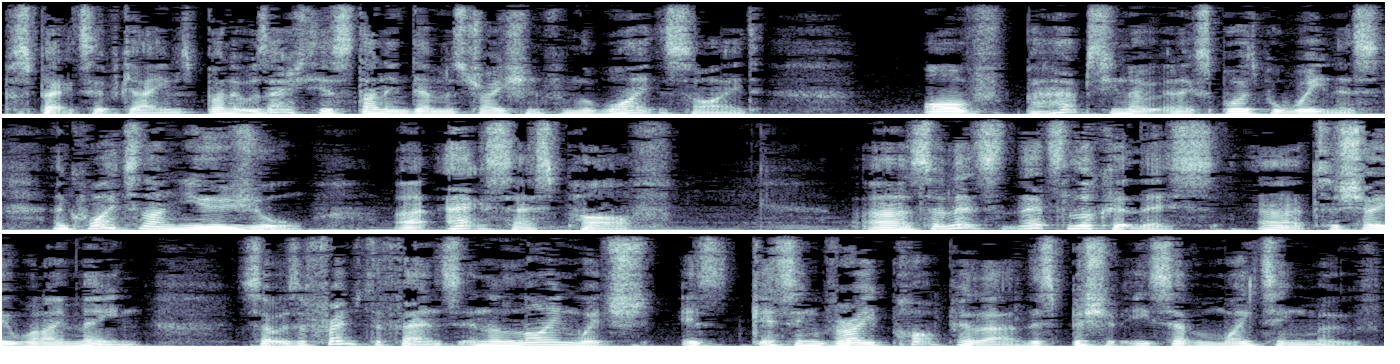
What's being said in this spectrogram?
perspective games, but it was actually a stunning demonstration from the white side of perhaps, you know, an exploitable weakness and quite an unusual uh, access path. Uh, so let's let's look at this uh, to show you what I mean. So it was a French defence in a line which is getting very popular, this bishop e7 waiting move.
